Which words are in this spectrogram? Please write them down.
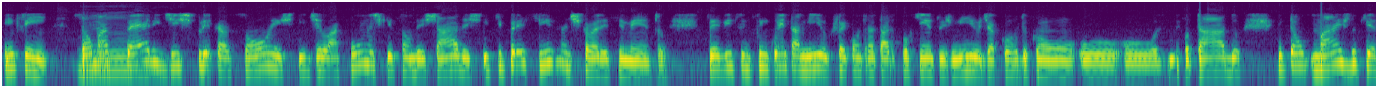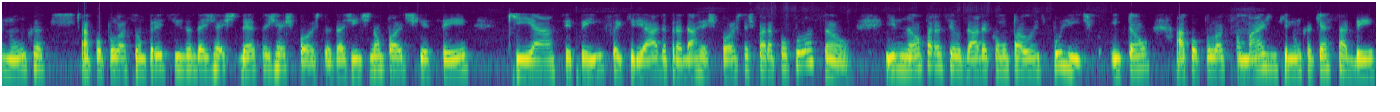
Enfim, são uma hum. série de explicações e de lacunas que são deixadas e que precisam de esclarecimento. Serviço de 50 mil que foi contratado por 500 mil, de acordo com o, o deputado. Então, mais do que nunca, a população precisa das, dessas respostas. A gente não pode esquecer que a CPI foi criada para dar respostas para a população e não para ser usada como palanque político. Então, a população mais do que nunca quer saber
